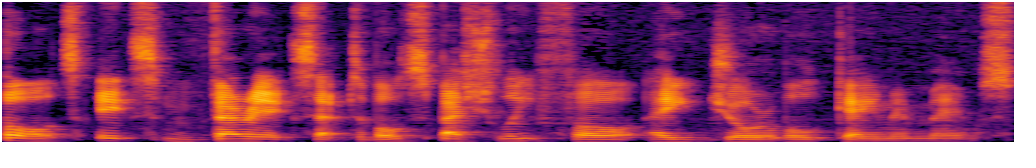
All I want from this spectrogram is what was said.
but it's very acceptable, especially for a durable gaming mouse.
